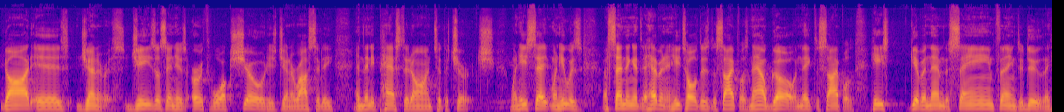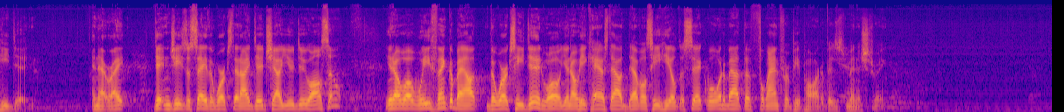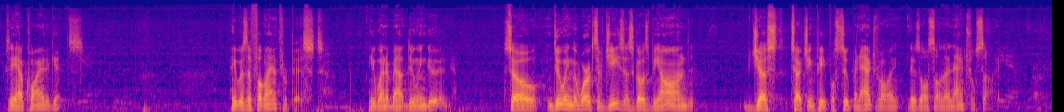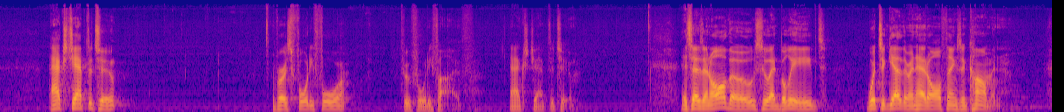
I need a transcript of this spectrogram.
God is generous. Jesus in his earth walk showed his generosity, and then he passed it on to the church. When he said, when he was ascending into heaven and he told his disciples, now go and make disciples, he's given them the same thing to do that he did. Isn't that right? Didn't Jesus say, The works that I did shall you do also? You know, well, we think about the works he did. Well, you know, he cast out devils, he healed the sick. Well, what about the philanthropy part of his ministry? See how quiet it gets? He was a philanthropist, he went about doing good. So, doing the works of Jesus goes beyond just touching people supernaturally, there's also the natural side. Acts chapter 2, verse 44 through 45. Acts chapter 2. It says, And all those who had believed were together and had all things in common.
